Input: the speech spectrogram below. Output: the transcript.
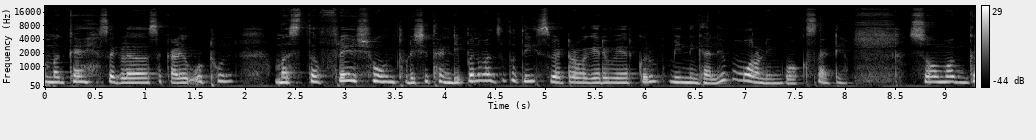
मग काय सगळं सकाळी उठून मस्त फ्रेश होऊन थोडीशी थंडी पण वाजत होती. स्वेटर वगैरे वेअर करून मी निघाले मॉर्निंग वॉकसाठी सो मग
